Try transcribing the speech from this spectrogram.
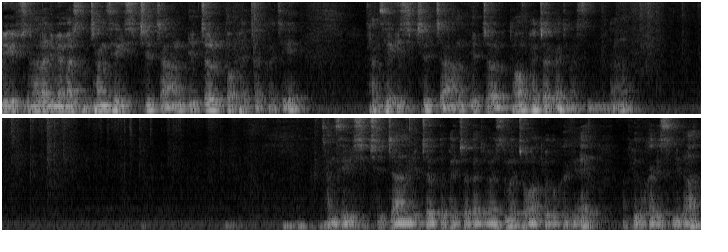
우리에게 주신 하나님의 말씀 창세기 17장 1절부터 8절까지 창세기 17장 1절부터 8절까지 말씀입니다. 창세기 17장 1절부터 8절까지 말씀을 저와 교독하게 교독하겠습니다.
